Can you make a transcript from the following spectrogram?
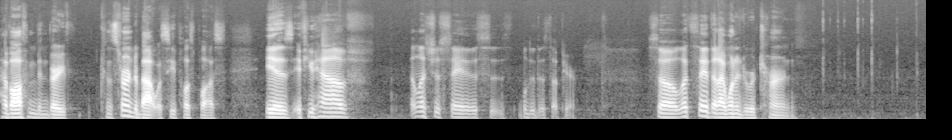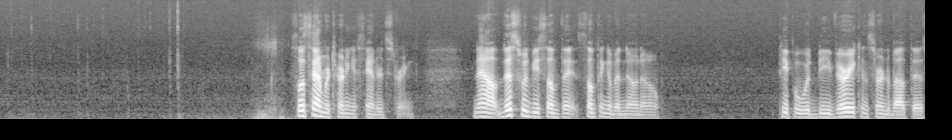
have often been very concerned about with C++ is if you have, and let's just say this is, we'll do this up here. So let's say that I wanted to return So let's say I'm returning a standard string. Now, this would be something, something of a no-no. People would be very concerned about this,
